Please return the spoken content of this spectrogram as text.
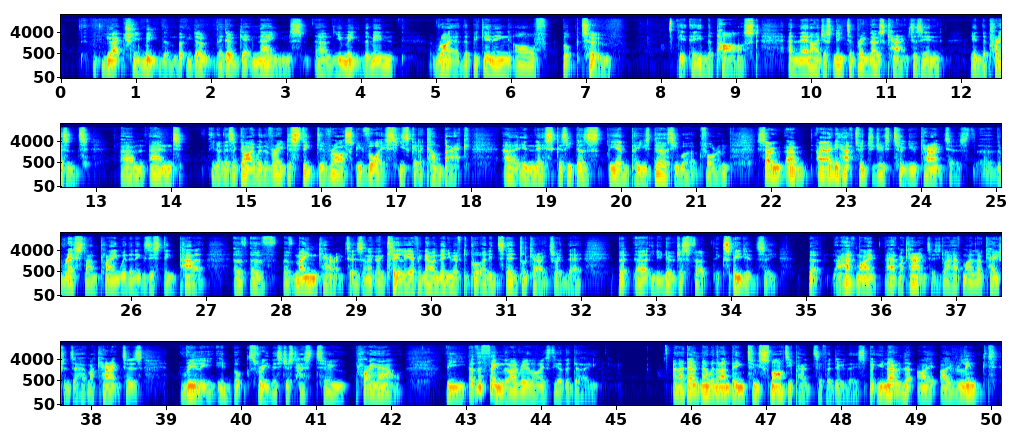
you actually meet them, but you don't. They don't get names. Um, you meet them in right at the beginning of book two, in, the past, and then I just need to bring those characters in in the present. Um, and you know, there's a guy with a very distinctive raspy voice. He's going to come back uh, in this because he does the MP's dirty work for him. So um, I only have to introduce two new characters. The rest I'm playing with an existing palette of of, of main characters, and, and, clearly every now and then you have to put an incidental character in there, but uh, you know just for expediency. But I have my I have my characters. You know, I have my locations. I have my characters. Really, in book three, this just has to play out. The other thing that I realised the other day and I don't know whether I'm being too smarty pants if I do this, but you know that I, I've linked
